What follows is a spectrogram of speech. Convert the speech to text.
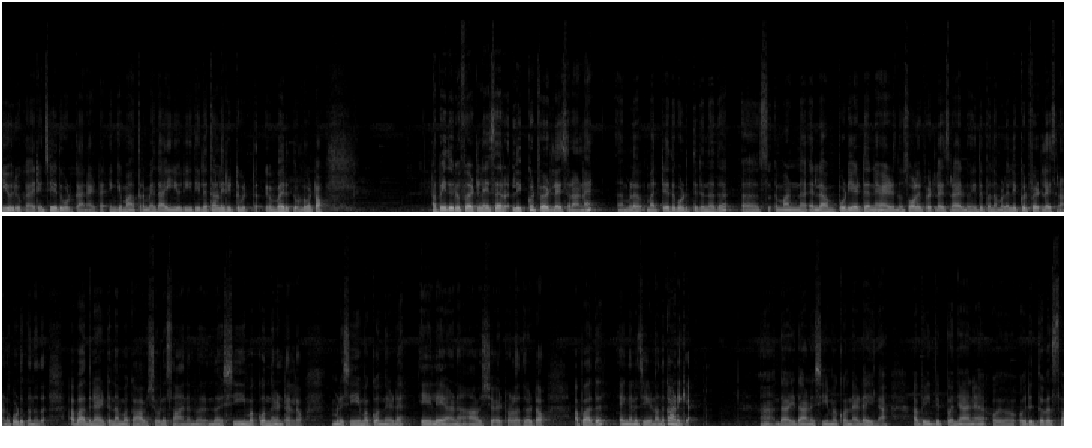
ഈ ഒരു കാര്യം ചെയ്തു കൊടുക്കാനായിട്ട്. എങ്കിൽ മാത്രമേ ഇതാ ഈ ഒരു രീതിയിൽ തളിരിട്ട് വിട്ട് വരത്തുള്ളൂ കേട്ടോ. അപ്പോൾ ഇതൊരു ഫെർട്ടിലൈസർ ലിക്വിഡ് ഫെർട്ടിലൈസറാണ് നമ്മൾ മറ്റേത് കൊടുത്തിരുന്നത് മണ്ണ് എല്ലാം പൊടിയായിട്ട് തന്നെ ആയിരുന്നു സോളിഡ് ഫെർട്ടിലൈസർ ആയിരുന്നു ഇതിപ്പോൾ നമ്മൾ ലിക്വിഡ് ഫെർട്ടിലൈസറാണ് കൊടുക്കുന്നത്. അപ്പോൾ അതിനായിട്ട് നമുക്ക് ആവശ്യമുള്ള സാധനം എന്ന് പറയുന്നത് ശീമക്കൊന്ന ഉണ്ടല്ലോ. നമ്മുടെ ശീമക്കൊന്നയുടെ ഇലയാണ് ആവശ്യമായിട്ടുള്ളത് കേട്ടോ. അപ്പോൾ അത് എങ്ങനെ ചെയ്യണമെന്ന് കാണിക്കാം. ഇതാ ഇതാണ് ശീമക്കൊന്നയുടെ ഇല. അപ്പോൾ ഇതിപ്പോൾ ഞാൻ ഒരു ദിവസം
